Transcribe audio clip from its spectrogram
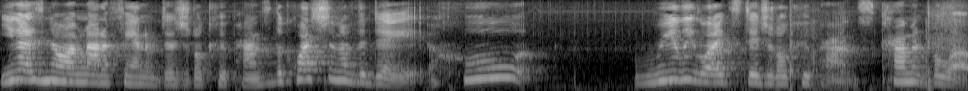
You guys know I'm not a fan of digital coupons. The question of the day who really likes digital coupons? Comment below.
